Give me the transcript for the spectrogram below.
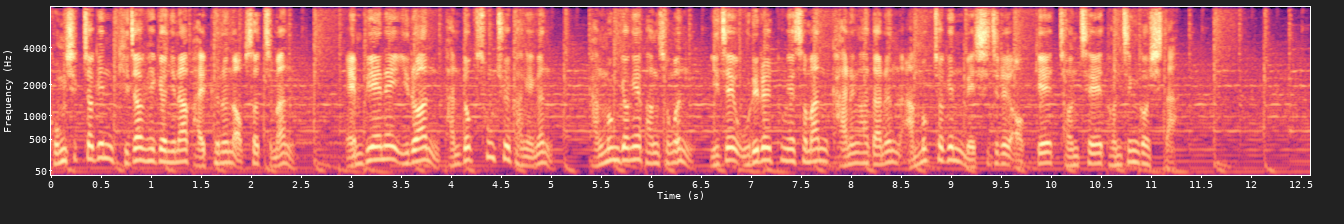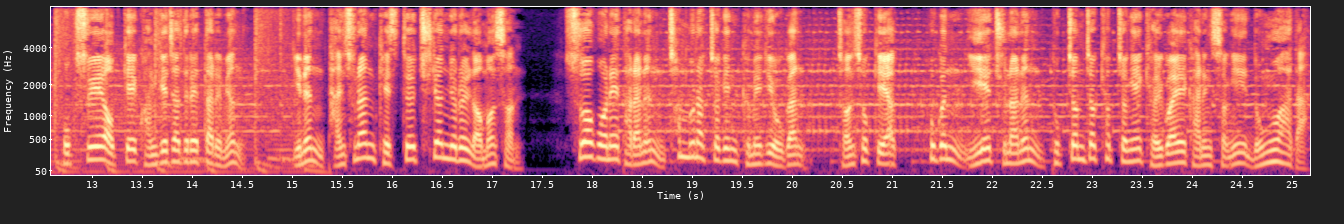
공식적인 기자회견이나 발표는 없었지만 MBN의 이러한 단독 송출 강행은 강문경의 방송은 이제 우리를 통해서만 가능하다는 암묵적인 메시지를 업계 전체에 던진 것이다. 복수의 업계 관계자들에 따르면 이는 단순한 게스트 출연료를 넘어선 수억 원에 달하는 천문학적인 금액이 오간 전속 계약 혹은 이에 준하는 독점적 협정의 결과일 가능성이 농후하다.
